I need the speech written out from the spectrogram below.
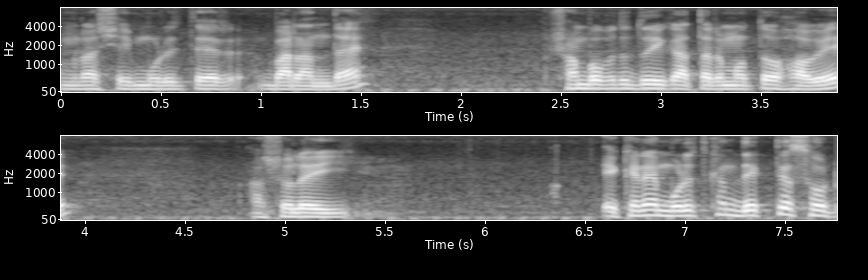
আমরা সেই মসজিদের বারান্দায়। সম্ভবত দুই কাতার মতো হবে। আসলেই এখানে মরিদ খান দেখতে ছোট,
